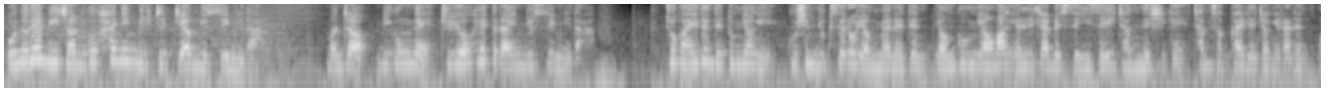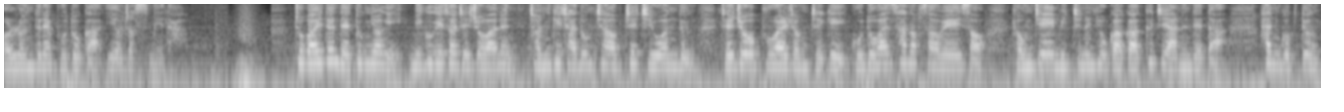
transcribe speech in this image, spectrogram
오늘의 미 전국 한인 밀집 지역 뉴스입니다. 먼저 미국 내 주요 헤드라인 뉴스입니다. 조 바이든 대통령이 96세로 영면에 든 영국 여왕 엘리자베스 2세의 장례식에 참석할 예정이라는 언론들의 보도가 이어졌습니다. 조 바이든 대통령이 미국에서 제조하는 전기 자동차 업체 지원 등 제조업 부활 정책이 고도한 산업 사회에서 경제에 미치는 효과가 크지 않은 데다 한국 등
